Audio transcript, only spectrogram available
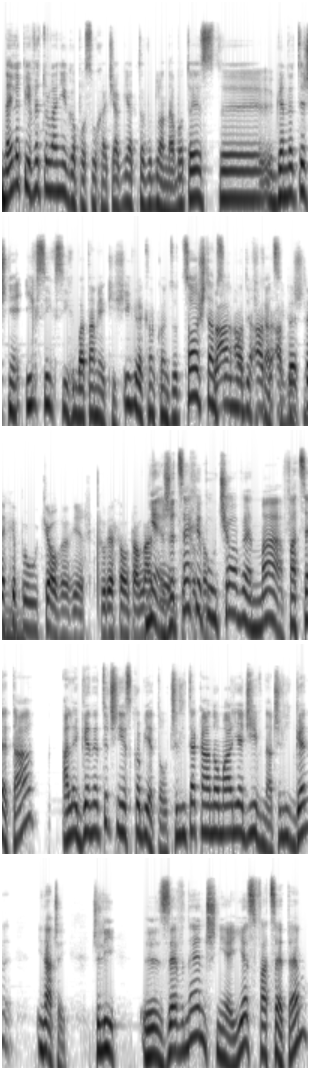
najlepiej Wetulaniego posłuchać, jak, jak to wygląda, bo to jest y, genetycznie XX i chyba tam jakiś Y na końcu. Coś tam No, są a, a, a, modyfikacje. a te wiesz. cechy płciowe, wiesz, które są tam na Nie, że to cechy są- płciowe ma faceta, ale genetycznie jest kobietą, czyli taka anomalia dziwna, czyli gen... inaczej, czyli y, zewnętrznie jest facetem,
